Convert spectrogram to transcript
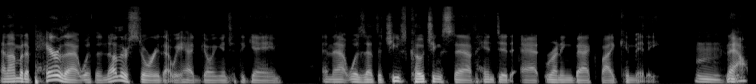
and I'm going to pair that with another story that we had going into the game, and that was that the Chiefs coaching staff hinted at running back by committee. Mhm. Now,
